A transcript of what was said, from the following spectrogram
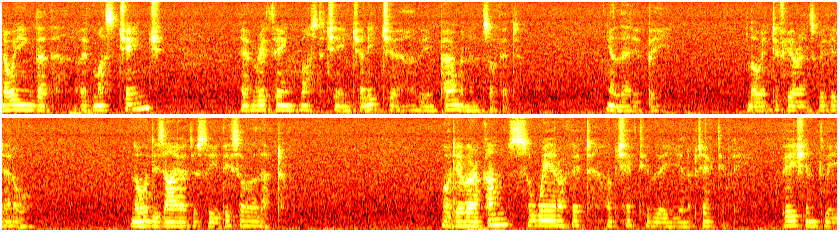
knowing that it must change, everything must change, anicca, uh, the impermanence of it, and let it be. No interference with it at all. No desire to see this or that. Whatever comes, aware of it objectively and objectively, patiently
